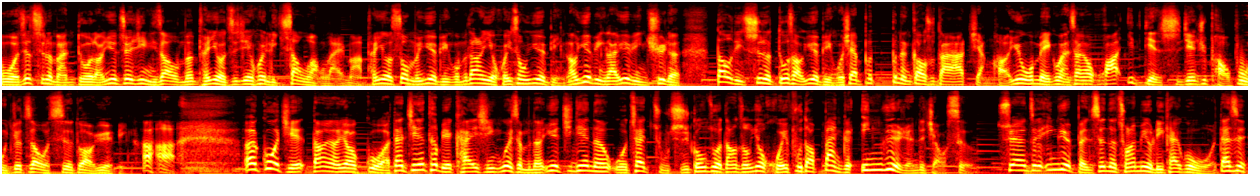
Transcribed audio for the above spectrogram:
我就吃了蛮多了，因为最近你知道我们朋友之间会礼尚往来嘛，朋友送我们月饼，我们当然也回送月饼，然后月饼来月饼去的，到底吃了多少月饼，我现在不不能告诉大家讲哈，因为我每个晚上要花一点时间去跑步，你就知道我吃了多少月饼，哈哈。而，过节当然要过啊，但今天特别开心，为什么呢？因为今天呢，我在主持工作当中又回复到半个音乐人的角色。虽然这个音乐本身呢从来没有离开过我，但是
